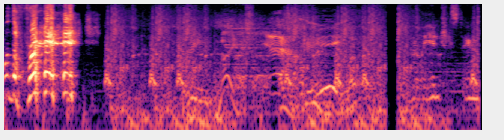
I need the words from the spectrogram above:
What the frick? Yeah, really interesting.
